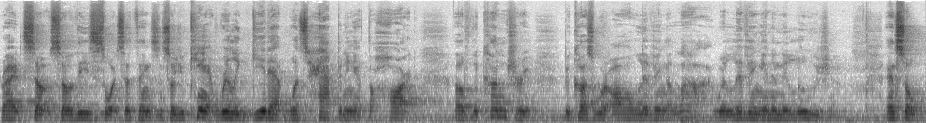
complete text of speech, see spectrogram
Right? So so these sorts of things. And so you can't really get at what's happening at the heart of the country because we're all living a lie. We're living in an illusion. And so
